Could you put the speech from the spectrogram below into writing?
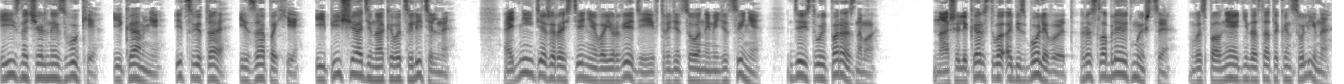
и изначальные звуки, и камни, и цвета, и запахи, и пища одинаково целительны. Одни и те же растения в аюрведе и в традиционной медицине действуют по-разному. Наши лекарства обезболивают, расслабляют мышцы, восполняют недостаток инсулина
